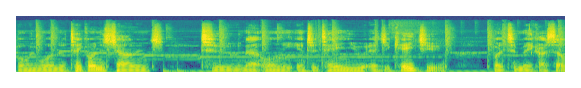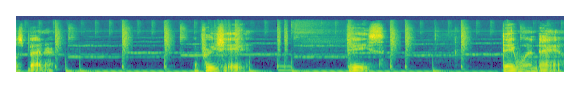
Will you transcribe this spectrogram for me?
but we want to take on this challenge to not only entertain you, educate you, but to make ourselves better. Appreciate it. Peace. Day one down.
